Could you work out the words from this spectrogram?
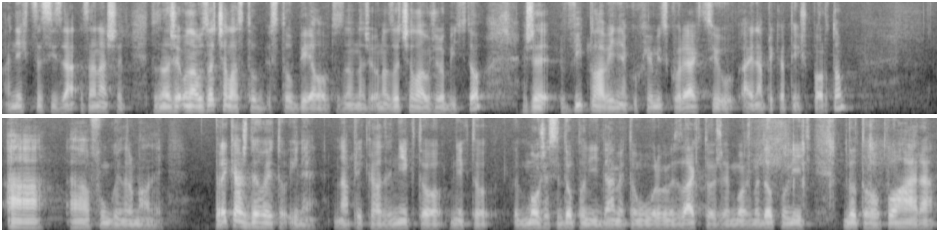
a nechce si za, zanášať. To znamená, že ona už začala s tou, s tou bielou, to znamená, že ona začala už robiť to, že vyplaví nejakú chemickú reakciu aj napríklad tým športom a funguje normálne. Pre každého je to iné. Napríklad niekto, niekto môže si doplniť, dajme tomu, urobíme takto, že môžeme doplniť do toho pohára,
